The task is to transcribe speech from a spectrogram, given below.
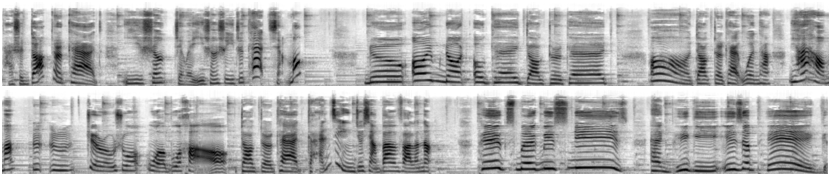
他是 Doctor Cat 医生。这位医生是一只 cat 小猫。No, I'm not okay, Doctor Cat. 哦，Doctor Cat 问他：“你还好吗？”嗯嗯，Jero 说：“我不好。”Doctor Cat 赶紧就想办法了呢。Pigs make me sneeze, and Piggy is a pig.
